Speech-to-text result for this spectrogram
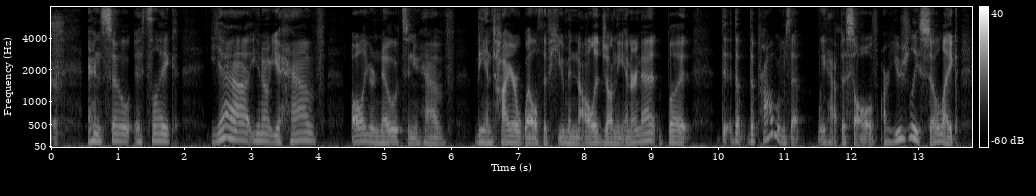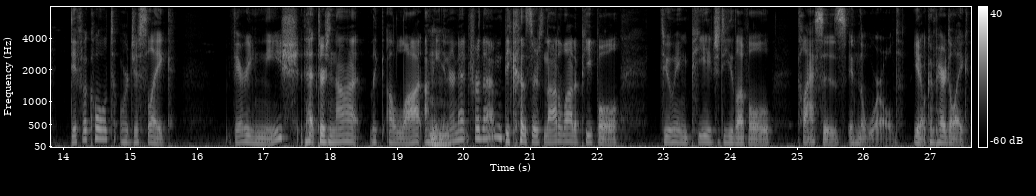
And so it's like yeah you know you have all your notes and you have the entire wealth of human knowledge on the internet but the, the, the problems that we have to solve are usually so like difficult or just like very niche that there's not like a lot on Mhm. the internet for them because there's not a lot of people doing PhD level classes in the world, you know, compared to like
